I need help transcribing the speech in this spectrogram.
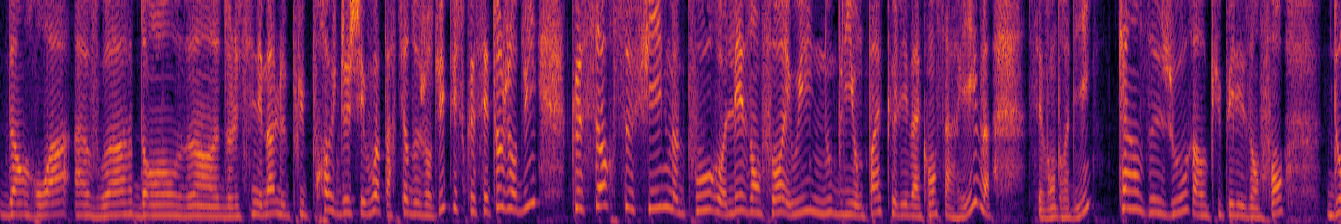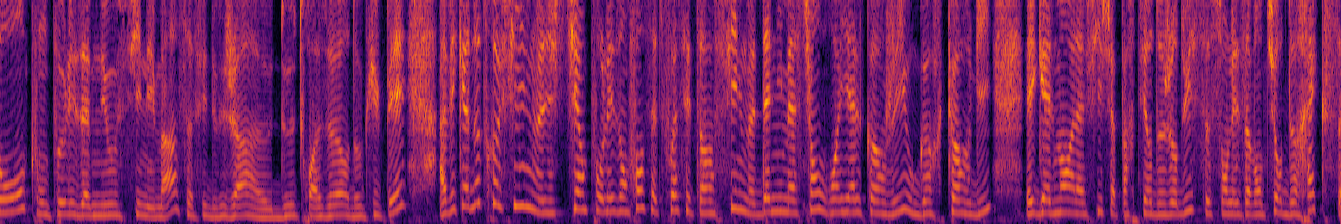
d'un roi à voir dans, un, dans le cinéma le plus proche de chez vous à partir d'aujourd'hui, puisque c'est aujourd'hui que sort ce film pour les enfants. Et oui, n'oublions pas que les vacances arrivent. C'est vendredi. 15 jours à occuper les enfants. Donc, on peut les amener au cinéma. Ça fait déjà 2-3 heures d'occuper. Avec un autre film, je tiens pour les enfants. Cette fois, c'est un film d'animation Royal Corgi ou Gor Corgi. Également à l'affiche à partir d'aujourd'hui, ce sont les aventures de Rex,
